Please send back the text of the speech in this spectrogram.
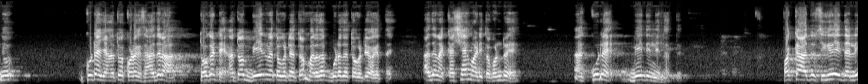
ನೀವು ಕುಟಜ ಅಥವಾ ಕೊಡಗಸ, ಅದರ ತೊಗಟೆ ಅಥವಾ ಬೇರಿನ ತೊಗಟೆ ಅಥವಾ ಮರದ ಬುಡದ ತೊಗಟೆ ಆಗುತ್ತೆ. ಅದನ್ನು ಕಷಾಯ ಮಾಡಿ ತಗೊಂಡ್ರೆ ಕೂಡಲೇ ಬೇದಿ ನಿಲ್ಲತ್ತೆ ಪಕ್ಕ ಅದು ಸಿಗದೇ ಇದ್ದಲ್ಲಿ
